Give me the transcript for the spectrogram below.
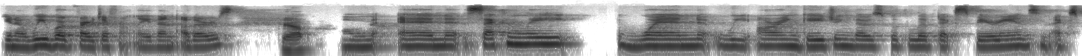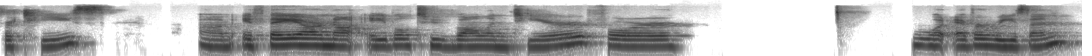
you know, we work very differently than others. Yep. Um, and secondly, when we are engaging those with lived experience and expertise, um, if they are not able to volunteer for whatever reason,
